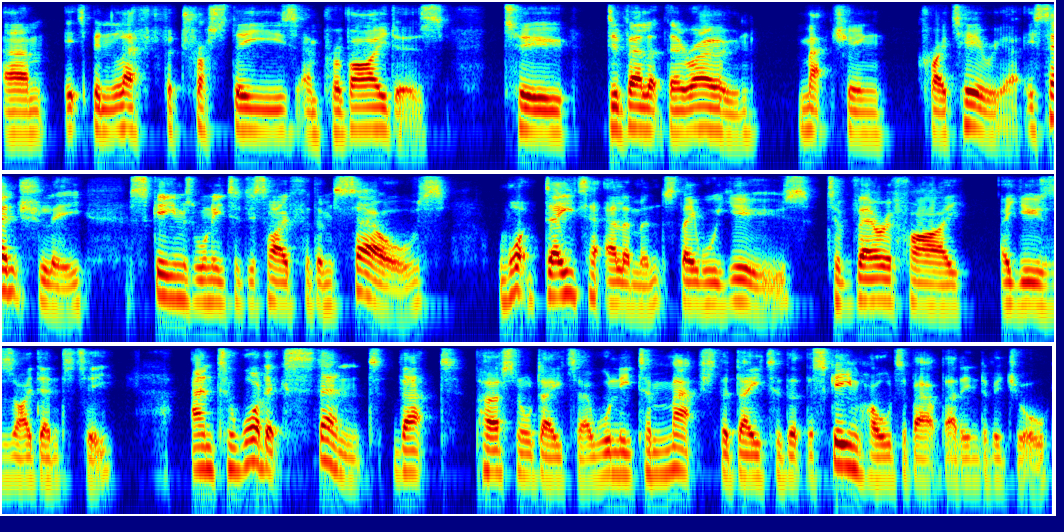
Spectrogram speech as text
um, it's been left for trustees and providers to develop their own matching criteria. Essentially, schemes will need to decide for themselves what data elements they will use to verify a user's identity and to what extent that personal data will need to match the data that the scheme holds about that individual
